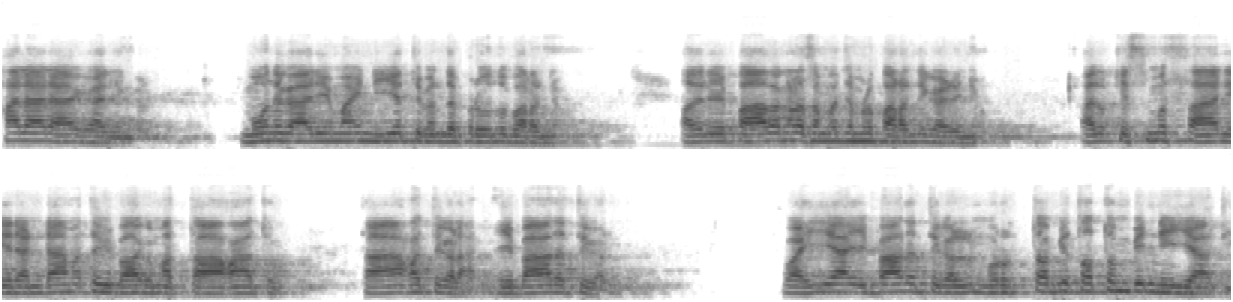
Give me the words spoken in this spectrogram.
ഹലാലായ കാര്യങ്ങൾ മൂന്ന് കാര്യമായി നീയത്ത് ബന്ധപ്പെടുമെന്ന് പറഞ്ഞു. അതിൽ പാപങ്ങളെ സംബന്ധിച്ച് നമ്മൾ പറഞ്ഞു കഴിഞ്ഞു. അൽ കിസ്മുസാനി രണ്ടാമത്തെ വിഭാഗം അത്താഹാത്തു താഹത്തുകളാണ് ഇബാദത്തുകൾ. വഹിയ ഇബാദത്തുകൾ മുർത്തബിത്തത്തും ബിൻ നീയാത്തി.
